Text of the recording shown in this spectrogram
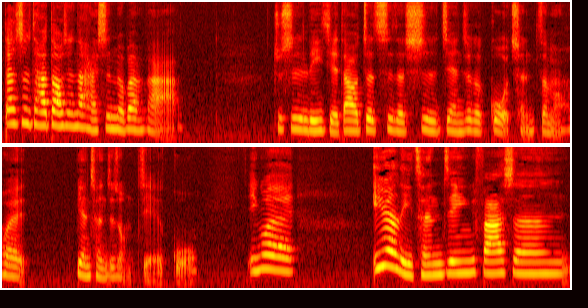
但是他到现在还是没有办法，就是理解到这次的事件这个过程怎么会变成这种结果，因为医院里曾经发生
